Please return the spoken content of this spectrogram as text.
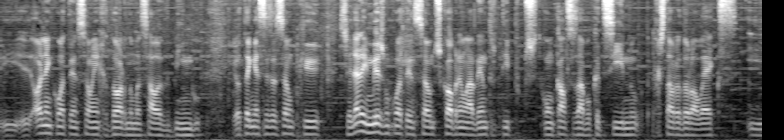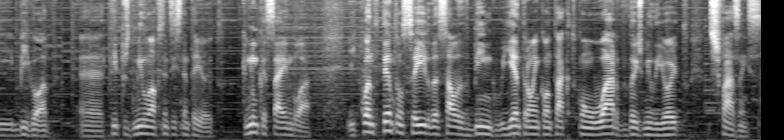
E olhem com atenção em redor numa sala de bingo. Eu tenho a sensação que, se olharem mesmo com atenção, descobrem lá dentro tipos com calças à boca de sino, restaurador Alex e bigode. Uh, tipos de 1978 que nunca saem de lá. E quando tentam sair da sala de bingo e entram em contacto com o ar de 2008, desfazem-se.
